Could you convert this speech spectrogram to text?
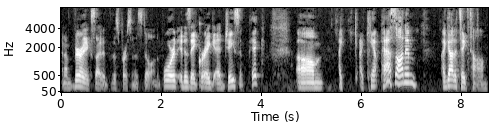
and I'm very excited that this person is still on the board. It is a Greg adjacent pick. Um, I I can't pass on him. I got to take Tom.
